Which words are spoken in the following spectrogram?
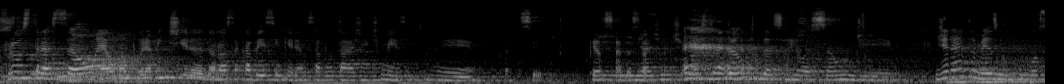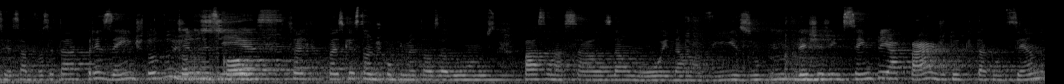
frustração é uma pura mentira da nossa cabeça em querendo sabotar a gente mesmo. É, pode ser pensar dessa E a gente gosta tanto dessa relação de direta mesmo com você, sabe? Você está presente todos os todos dias na escola, dias. você faz questão de cumprimentar os alunos, passa nas salas, dá um oi, dá um aviso, uhum. deixa a gente sempre a par de tudo que está acontecendo.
